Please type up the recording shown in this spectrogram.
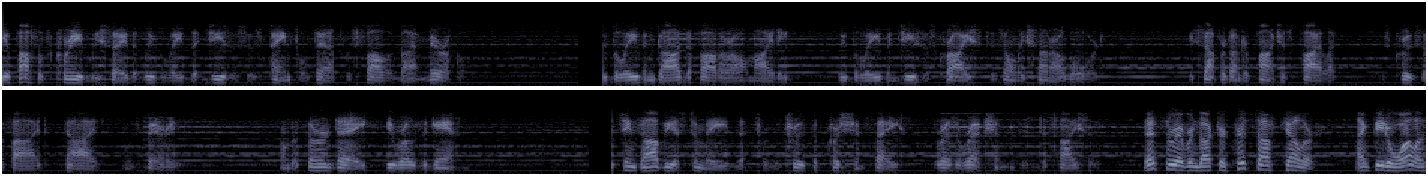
the Apostles' Creed, we say that we believe that Jesus' painful death was followed by a miracle. We believe in God the Father Almighty. We believe in Jesus Christ, his only Son, our Lord. He suffered under Pontius Pilate, was crucified, died, and was buried. On the third day, he rose again. It seems obvious to me that for the truth of Christian faith, the resurrection is decisive. That's the Reverend Dr. Christoph Keller. I'm Peter Wallace,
